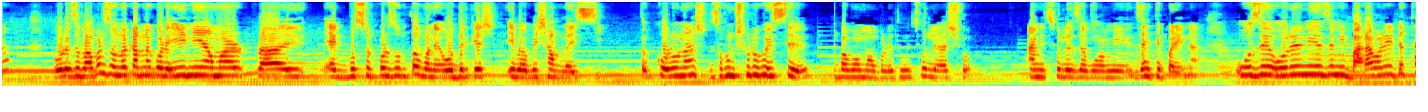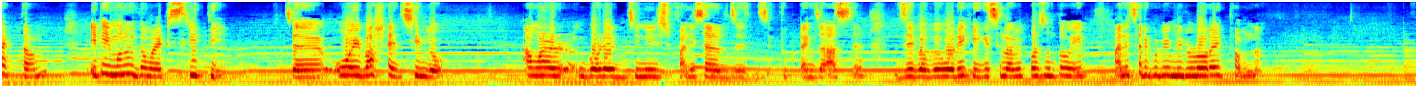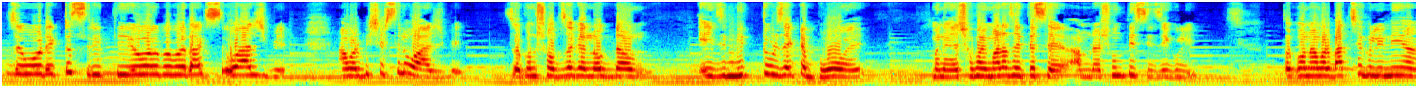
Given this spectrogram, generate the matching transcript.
ওরা যে বাবার জন্য কান্না করে, এই নিয়ে আমার প্রায় এক বছর পর্যন্ত মানে ওদেরকে এভাবে সামলাইছি। তো করোনা যখন শুরু হয়েছে বাবা মা বলে, তুমি চলে আসো। আমি চলে যাব, আমি যাইতে পারি না। ও যে ওরে নিয়ে যে আমি বাড়াবাড়িটা থাকতাম, এটাই মনে হতো আমার একটা স্মৃতি, যে ওই বাসায় ছিল। আমার গড়ের জিনিস ফার্নিচার যে টুকটাক যা আছে, যেভাবে ও রেখে গেছিল, আমি পর্যন্ত ওই ফার্নিচার গুলি আমি লড়াইতাম না। যে ওর একটা স্মৃতি ও এভাবে রাখছে, ও আসবে। আমার বিশ্বাস ছিল ও আসবে। যখন সব জায়গায় লকডাউন এই যে মৃত্যুর যে একটা ভয় মানে সবাই মারা যাইতেছে, আমরা শুনতেছি যেগুলি, তখন আমার বাচ্চাগুলি নিয়ে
